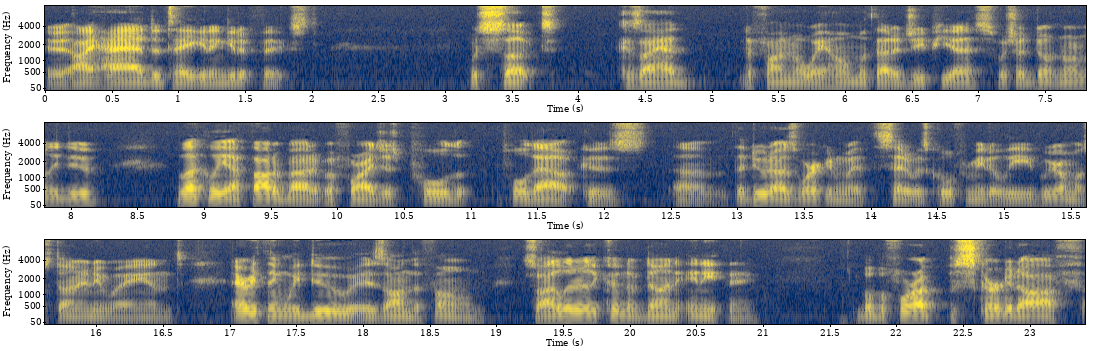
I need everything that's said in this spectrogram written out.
it, I had to take it and get it fixed, which sucked because I had to find my way home without a GPS, which I don't normally do. Luckily, I thought about it before I just pulled pulled out because um, the dude I was working with said it was cool for me to leave. We were almost done anyway, and everything we do is on the phone. So I literally couldn't have done anything. But before I skirted off,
